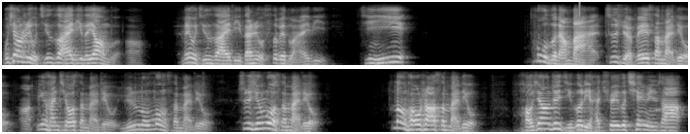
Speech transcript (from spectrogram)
不像是有金色 ID 的样子啊，没有金色 ID，但是有四倍短 ID。锦衣兔子两百，知雪飞三百六啊，冰寒敲三百六，云龙梦三百六，知星落三百六，浪淘沙三百六，好像这几个里还缺一个千云沙。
